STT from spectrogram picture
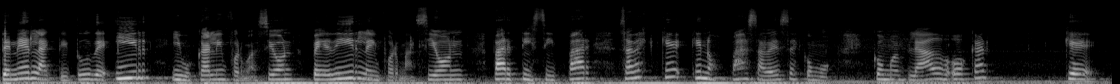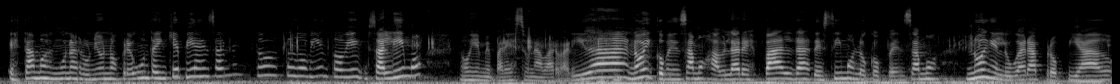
tener la actitud de ir y buscar la información, pedir la información, participar. ¿Sabes qué, qué nos pasa a veces como, como empleados, Oscar? Que estamos en una reunión, nos preguntan, ¿en qué piensan? Todo, todo bien, todo bien. Salimos, oye, me parece una barbaridad, ¿no? Y comenzamos a hablar espaldas, decimos lo que pensamos, no en el lugar apropiado.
